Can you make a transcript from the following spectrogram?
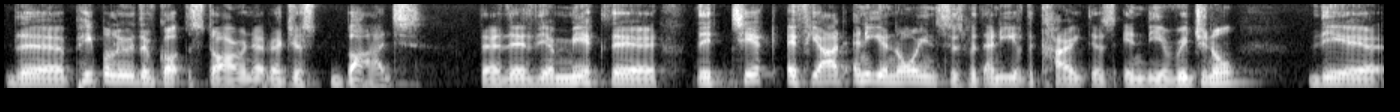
the people who they've got the star in it are just bad. They they they make their they take if you had any annoyances with any of the characters in the original, they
